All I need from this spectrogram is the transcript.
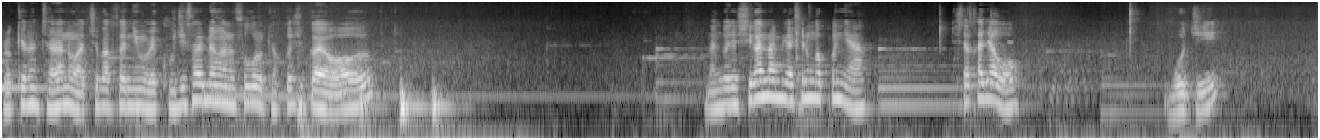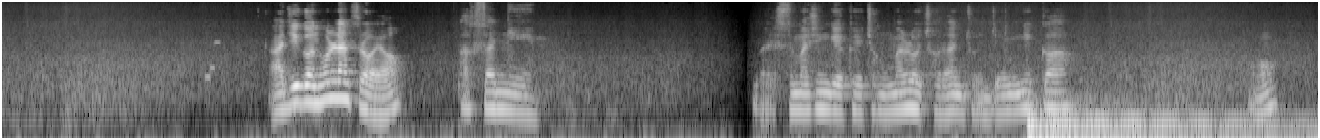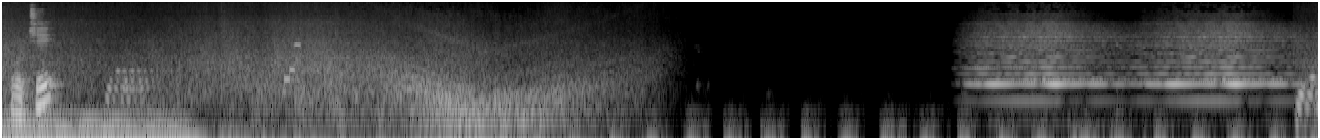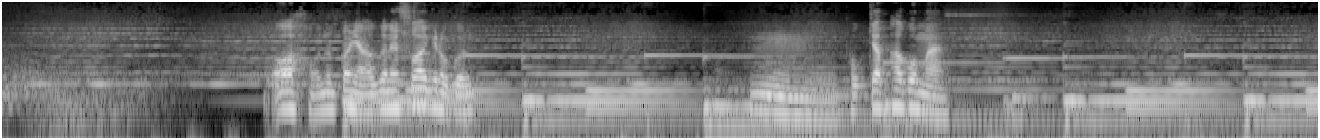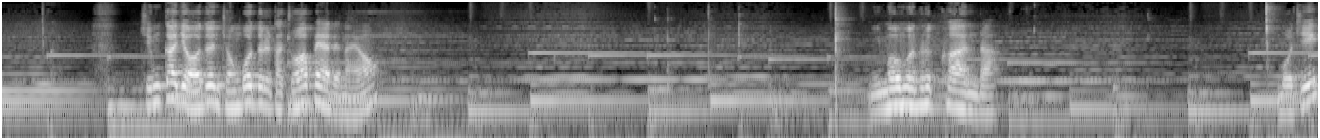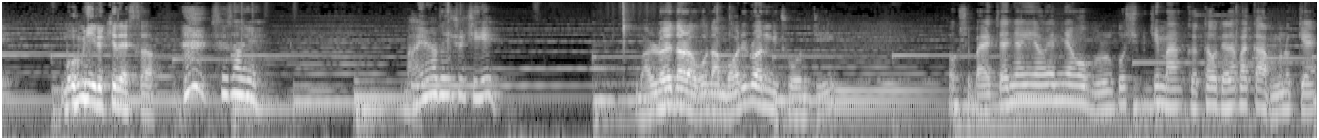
그렇게는 잘하는 와치 박사님은 왜 굳이 설명하는 수고를 겪으실까요? 난 그저 시간 낭비가 싫은 것 뿐이야. 시작하자고. 뭐지? 아직은 혼란스러워요. 박사님. 말씀하신 게 그게 정말로 저란 존재입니까? 어? 뭐지? 어, 오늘 밤 야근의 수화기록은 복잡하고만 지금까지 얻은 정보들을 다 조합해야 되나요? 이 몸은 흑화한다. 뭐지? 몸이 이렇게 됐어. 세상에. 말이라도 해주지. 말로 해달라고 난 머리로 하는 게 좋은디. 혹시 말짜냐고 했냐고 물고 싶지만 그렇다고 대답할까 안 물을게.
